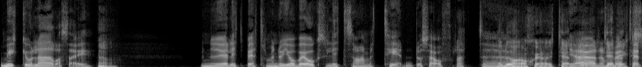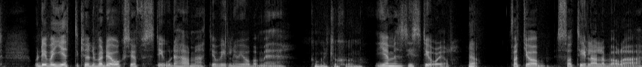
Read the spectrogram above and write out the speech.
mycket att lära sig. Ja, nu är jag lite bättre, men då jobbar jag också lite så här med TED och så för att... eh, men du arrangerar ju TED, Ja, TEDx. TED. Och det var jättekul. Det var då också jag förstod det här med att jag vill nog jobba med Kommunikation. ja, men historier. Ja. För att jag sa till alla våra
